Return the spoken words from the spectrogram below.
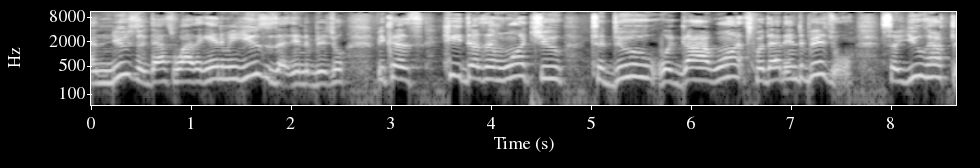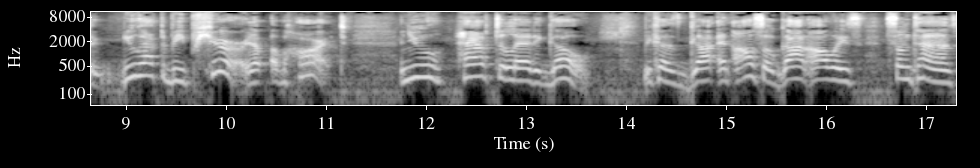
And usually that's why the enemy uses that individual because he doesn't want you to do what God wants for that individual. So you have to you have to be pure of heart and you have to let it go because God, and also God always sometimes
